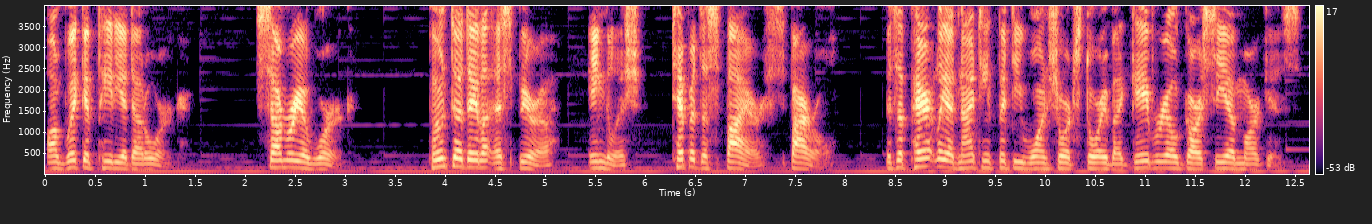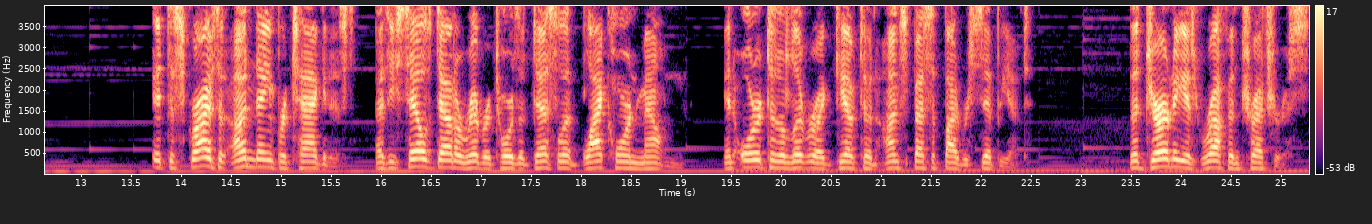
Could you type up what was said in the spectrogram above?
on wikipedia.org Summary of work. Punta de la Espira English, Tip of the Spire, Spiral, is apparently a 1951 short story by Gabriel Garcia Marquez. It describes an unnamed protagonist as he sails down a river towards a desolate Blackhorn Mountain in order to deliver a gift to an unspecified recipient. The journey is rough and treacherous,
